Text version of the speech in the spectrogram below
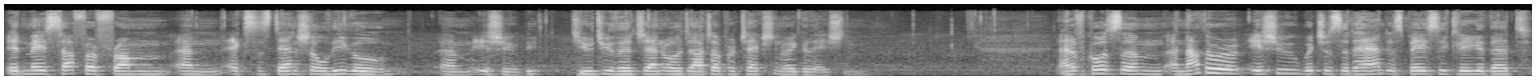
it may suffer from an existential legal um, issue due to the general data protection regulation. And of course, um, another issue which is at hand is basically that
